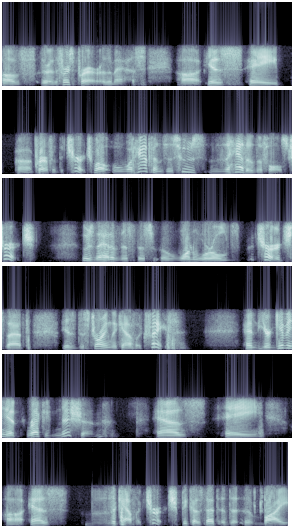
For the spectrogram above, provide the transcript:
of the, the first prayer of the mass uh, is a uh, prayer for the church. Well, what happens is who's the head of the false church? Who's the head of this this one world church that is destroying the Catholic faith? And you're giving it recognition as a uh, as the Catholic Church, because that the, by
